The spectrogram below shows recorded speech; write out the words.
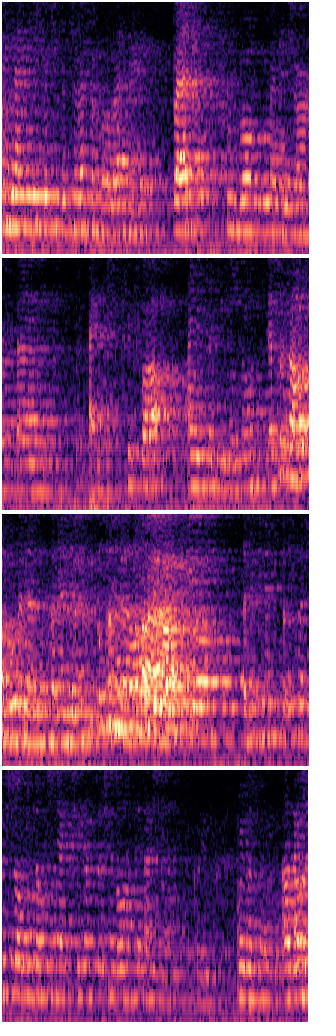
nejznámější počítačové fotbalové hry? PES, Football Manager and, and FIFA a něco jiného. Já jsem hrála football manager, to jsem hrála. Jo, jo. A vždycky mě st- strašně šlo, mě tam nějak čekat strašně dlouho na ty náš, nebo něco takového. Nebo to. Ale takhle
